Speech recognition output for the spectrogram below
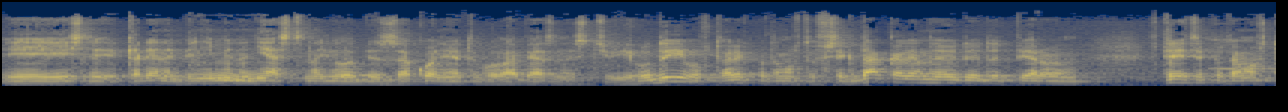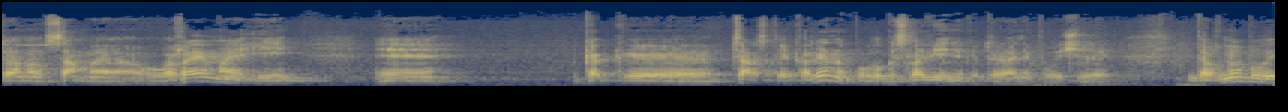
И если колено Бениамина не остановило беззаконие, это было обязанностью Иуды. Во-вторых, потому что всегда колено Иуды идет первым. В-третьих, потому что оно самое уважаемое и э, как э, царское колено по благословению, которое они получили, должно было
